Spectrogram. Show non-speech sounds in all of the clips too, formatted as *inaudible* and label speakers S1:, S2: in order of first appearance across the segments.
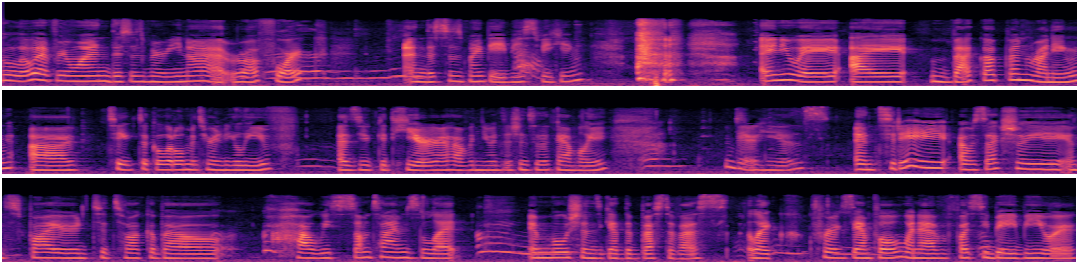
S1: Hello, everyone. This is Marina at Raw Fork, and this is my baby speaking. *laughs* anyway, I back up and running. Uh, take took a little maternity leave. As you could hear, I have a new addition to the family. There he is. And today, I was actually inspired to talk about how we sometimes let emotions get the best of us. Like, for example, when I have a fussy baby or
